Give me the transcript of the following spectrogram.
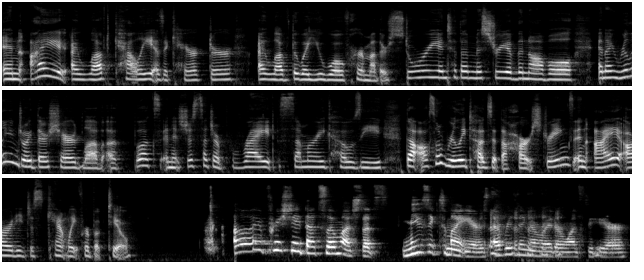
And I I loved Callie as a character. I loved the way you wove her mother's story into the mystery of the novel, and I really enjoyed their shared love of books and it's just such a bright, summery cozy that also really tugs at the heartstrings and I already just can't wait for book 2. Oh, I appreciate that so much. That's music to my ears, everything a writer wants to hear.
